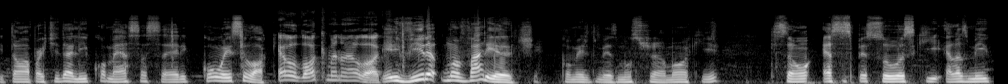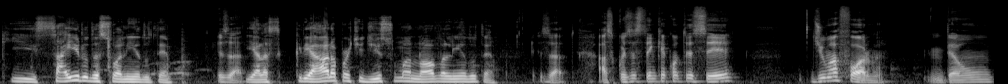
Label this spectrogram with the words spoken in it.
Então a partir dali começa a série com esse Loki. É o Loki, mas não é o Loki. Ele vira uma variante, como eles mesmos chamam aqui, que são essas pessoas que elas meio que saíram da sua linha do tempo. Exato, E elas criaram a partir disso uma nova linha do tempo. exato. As coisas têm que acontecer de uma forma. Então,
